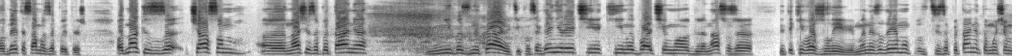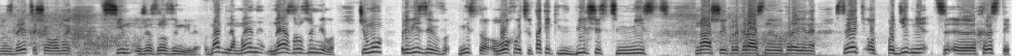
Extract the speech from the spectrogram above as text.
одне й те саме запитуєш. Однак з часом е, наші запитання ніби зникають, і повсякденні речі, які ми бачимо, для нас вже не такі важливі. Ми не задаємо ці запитання, тому що здається, що вони всім уже зрозумілі. Однак для мене не зрозуміло, чому при візі в місто Лохвицю, так як і в більшість міст нашої прекрасної України, стоять от подібні е, хрести.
